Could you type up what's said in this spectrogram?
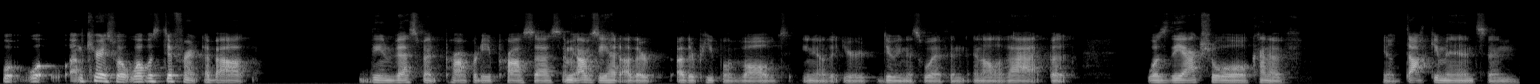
What, what, I'm curious. What what was different about the investment property process? I mean, obviously you had other other people involved. You know that you're doing this with, and and all of that. But was the actual kind of you know documents and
